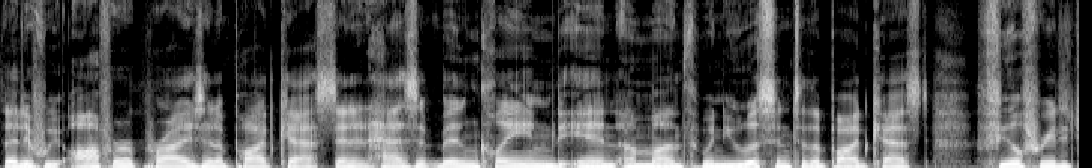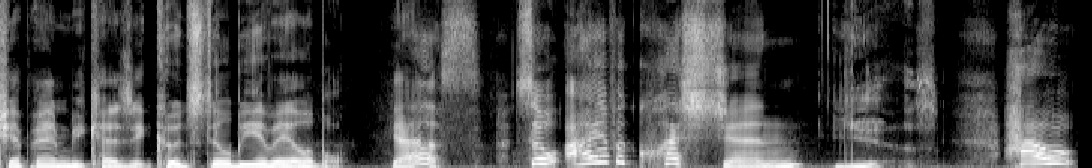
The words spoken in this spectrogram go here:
that if we offer a prize in a podcast and it hasn't been claimed in a month when you listen to the podcast, feel free to chip in because it could still be available. yes so i have a question Yes. how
